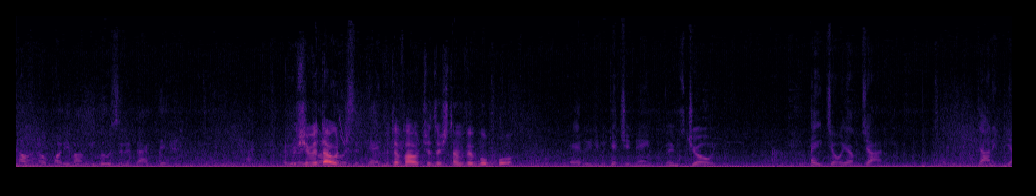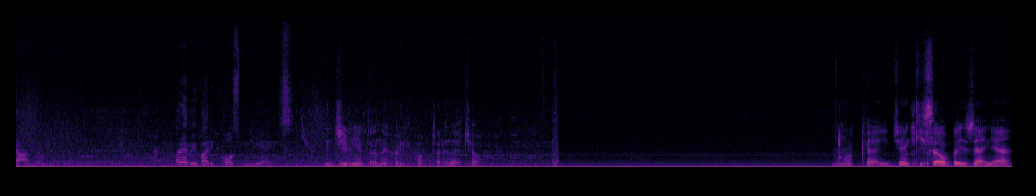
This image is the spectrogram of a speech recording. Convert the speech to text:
telling nobody about me losing it back there. Mi się wydało, wydawało, czy coś tam wybuchło. man. I didn't even get your name. name's Joey. Hey, Joey, I'm Johnny. Johnny Biondo. But everybody calls me Eggs. Dziwnie ten helikopter leciał. Okej, dzięki za obejrzenie.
